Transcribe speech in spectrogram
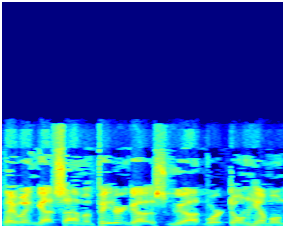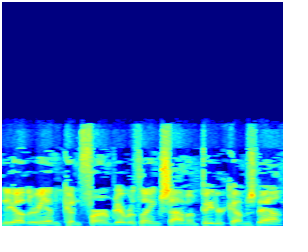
They went and got Simon Peter, and God, God worked on him on the other end, confirmed everything. Simon Peter comes down,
